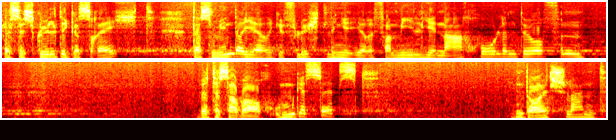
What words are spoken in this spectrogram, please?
Es ist gültiges Recht, dass minderjährige Flüchtlinge ihre Familie nachholen dürfen. Wird es aber auch umgesetzt in Deutschland?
